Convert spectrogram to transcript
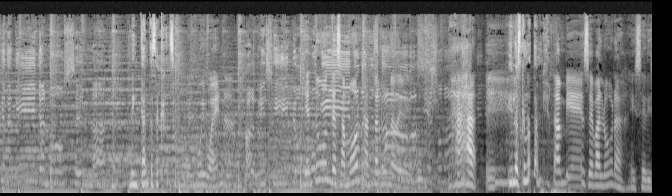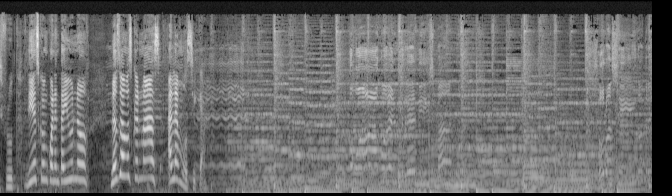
que de ti ya no sé nada. me encanta esa canción. No, es muy buena. Al principio. Quien tuvo un desamor cantó alguna de Buki. Y los que no también. También se valora y se disfruta. 10 con 41. Nos vamos con más a la música. Han sido tres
